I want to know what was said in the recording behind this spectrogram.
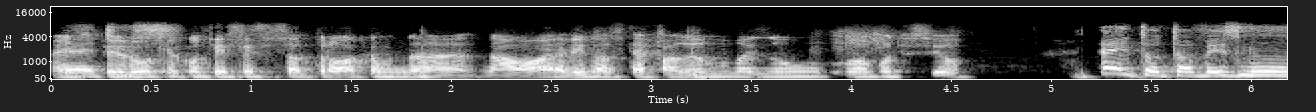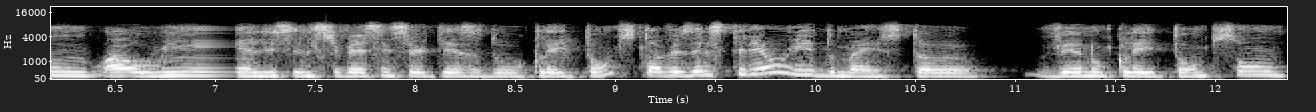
A gente é, esperou tinha... que acontecesse essa troca na, na hora ali, nós até falamos, mas não, não aconteceu. É, então talvez num all-in ali, se eles tivessem certeza do Clay Thompson, talvez eles teriam ido, mas tô vendo o Clay Thompson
